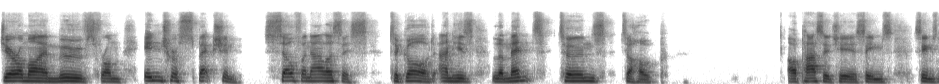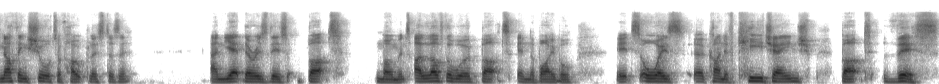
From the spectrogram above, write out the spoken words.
Jeremiah moves from introspection, self analysis to God, and his lament turns to hope. Our passage here seems, seems nothing short of hopeless, does it? And yet there is this but moment. I love the word but in the Bible. It's always a kind of key change, but this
